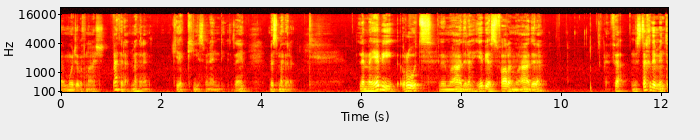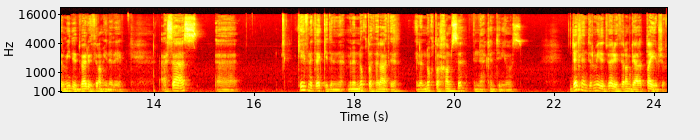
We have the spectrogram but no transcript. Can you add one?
موجب اثناش مثلا مثلا case من عندي زين؟ بس مثلا. لما يبي roots للمعادلة يبي أصفار المعادلة فنستخدم intermediate value theorem هنا ليه؟ أساس آه كيف نتأكد إن من النقطة ثلاثة إلى النقطة خمسة إنها continuous جت ال intermediate value theorem قالت طيب شوف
